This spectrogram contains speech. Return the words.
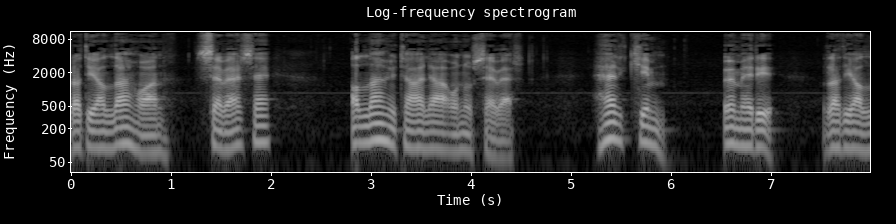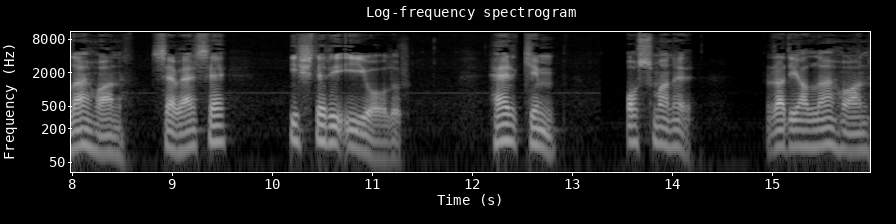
radıyallahu an severse Allahü Teala onu sever. Her kim Ömer'i radıyallahu an severse işleri iyi olur. Her kim Osman'ı radıyallahu an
